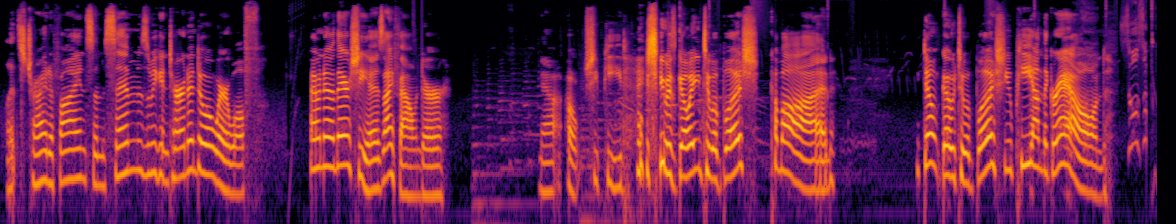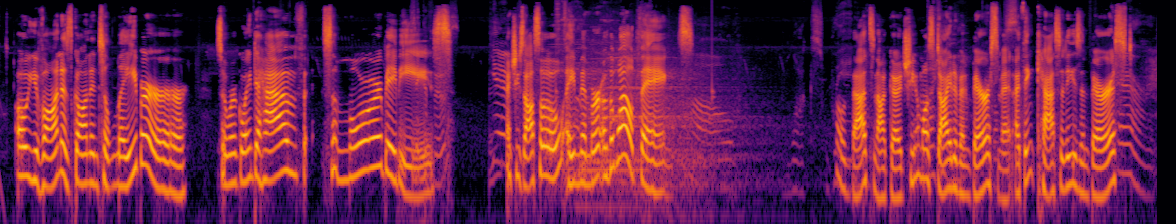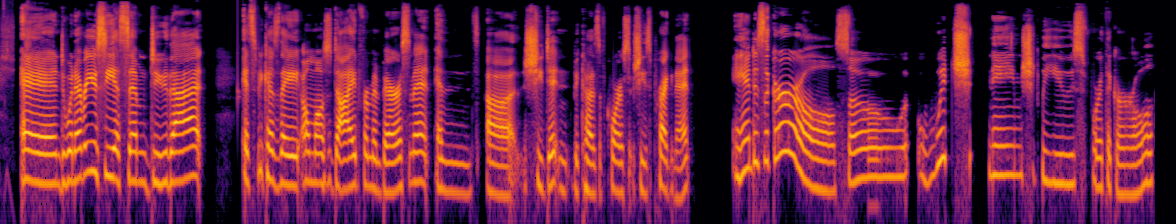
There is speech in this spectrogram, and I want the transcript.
Let's try to find some Sims we can turn into a werewolf. Oh no, there she is. I found her. Now, oh, she peed. she was going to a bush? Come on. Don't go to a bush, you pee on the ground. Oh, Yvonne has gone into labor. So we're going to have some more babies. And she's also a member of the Wild Fangs. Oh, that's not good. She almost died of embarrassment. I think Cassidy's embarrassed. And whenever you see a sim do that, it's because they almost died from embarrassment and uh, she didn't because, of course, she's pregnant and is a girl. So, which name should we use for the girl?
